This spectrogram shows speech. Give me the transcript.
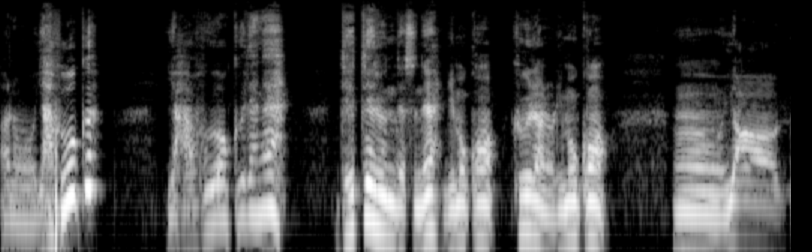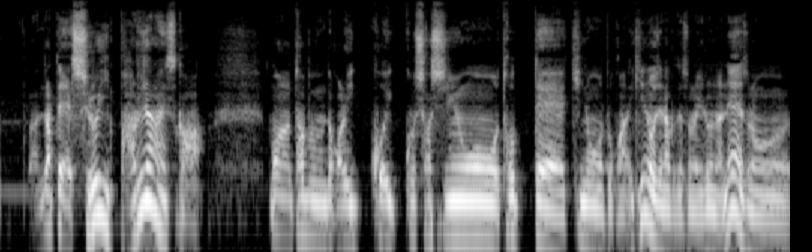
あの、ヤフオク？ヤフオクでね、出てるんですね、リモコン。クーラーのリモコン。うーん、いやー、だって種類いっぱいあるじゃないですか。まあ多分、だから一個一個写真を撮って、昨日とか、昨日じゃなくてそのいろんなね、その、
